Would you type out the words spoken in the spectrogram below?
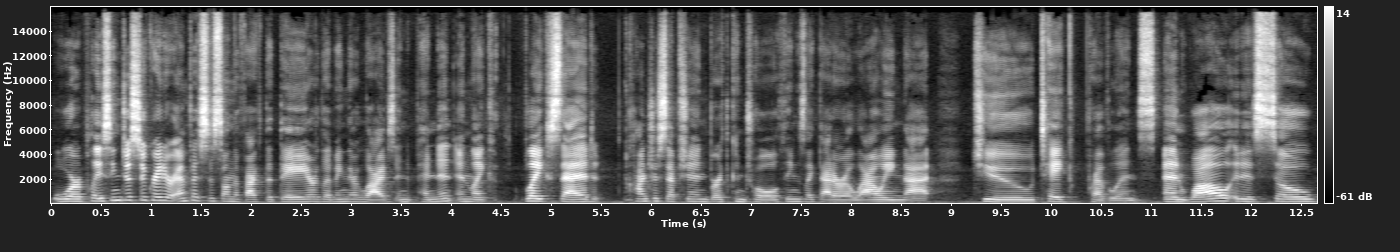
or placing just a greater emphasis on the fact that they are living their lives independent. And like Blake said, contraception, birth control, things like that are allowing that to take prevalence. And while it is so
